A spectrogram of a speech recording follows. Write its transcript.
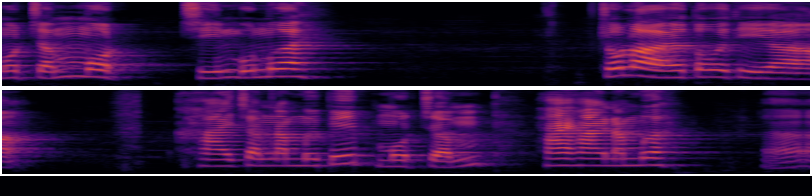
1.1940 Chốt lời tôi thì ờ, 250 pip 1.2250. Đó.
